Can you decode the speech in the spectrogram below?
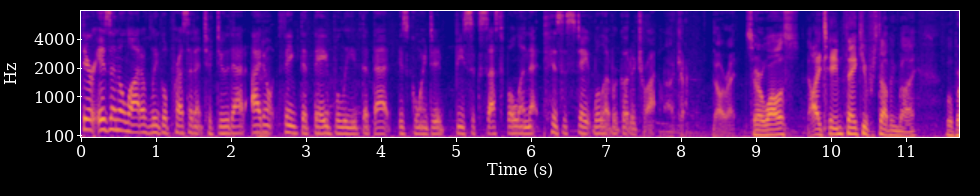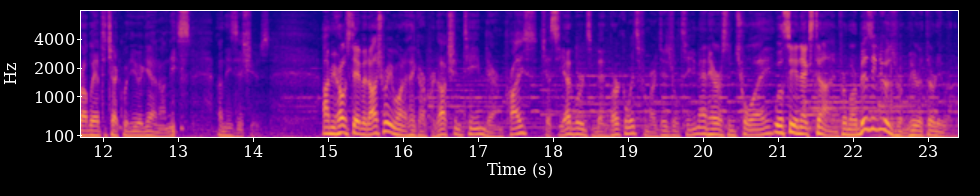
There isn't a lot of legal precedent to do that. I don't think that they believe that that is going to be successful and that his estate will ever go to trial. okay, all right. Sarah Wallace, I team, thank you for stopping by. We'll probably have to check with you again on these on these issues. I'm your host, David Ushery. We want to thank our production team, Darren Price, Jesse Edwards, and Ben Berkowitz from our digital team, and Harrison Choi. We'll see you next time from our busy newsroom here at 30 Rock.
